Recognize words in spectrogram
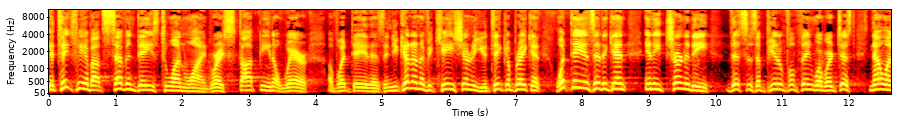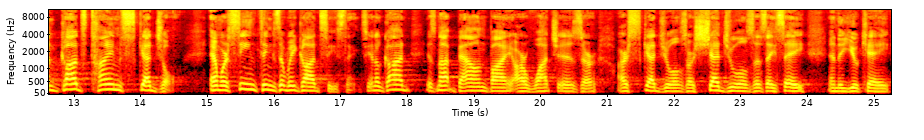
it takes me about seven days to unwind where I stop being aware of what day it is. And you get on a vacation or you take a break and what day is it again? In eternity, this is a beautiful thing where we're just now on God's time schedule and we're seeing things the way God sees things. You know, God is not bound by our watches or our schedules or schedules, as they say in the UK.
